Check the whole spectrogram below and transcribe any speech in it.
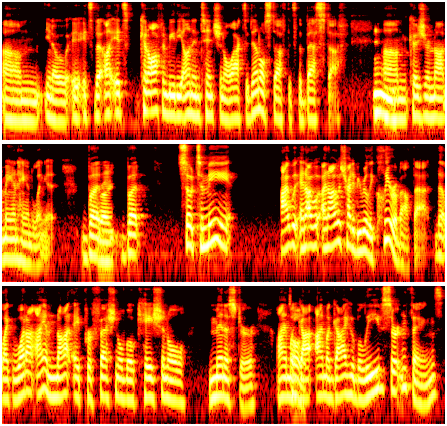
um, you know, it, it's the uh, it's can often be the unintentional, accidental stuff that's the best stuff mm. um, because you're not manhandling it. But Right. but so to me, I would and I would and I always try to be really clear about that. That like what I, I am not a professional vocational minister. I'm a guy. I'm a guy who believes certain things.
